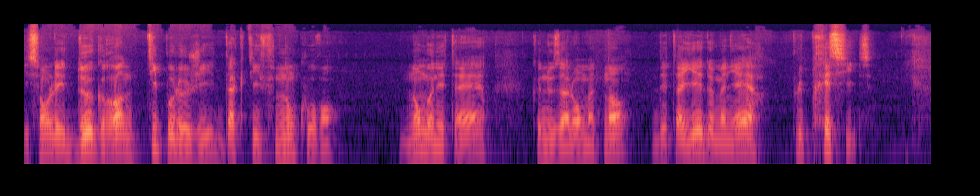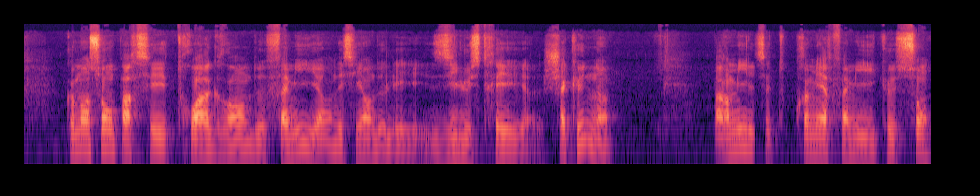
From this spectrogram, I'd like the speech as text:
qui sont les deux grandes typologies d'actifs non courants non monétaires que nous allons maintenant détailler de manière plus précise. Commençons par ces trois grandes familles en essayant de les illustrer chacune. Parmi cette première famille que sont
